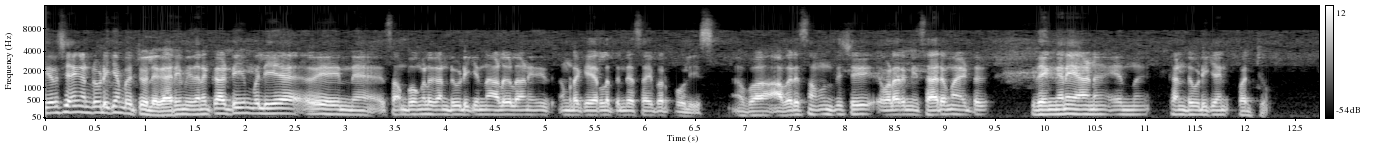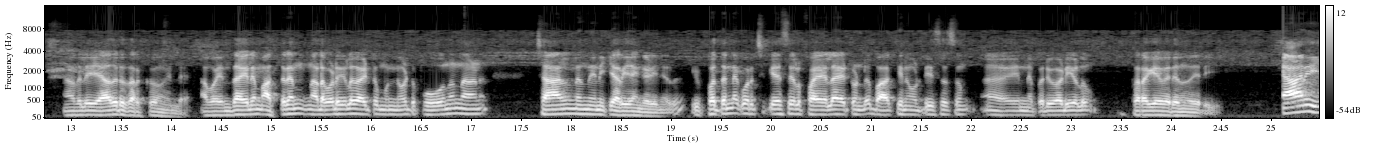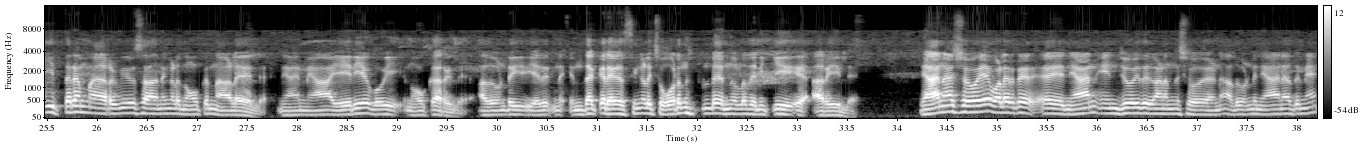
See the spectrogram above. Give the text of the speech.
തീർച്ചയായും കണ്ടുപിടിക്കാൻ പറ്റൂല. കാര്യം ഇതിനെക്കാട്ടിയും വലിയ പിന്നെ സംഭവങ്ങൾ കണ്ടുപിടിക്കുന്ന ആളുകളാണ് നമ്മുടെ കേരളത്തിന്റെ സൈബർ പോലീസ്. അപ്പോൾ അവരെ സംബന്ധിച്ച് വളരെ നിസാരമായിട്ട് ഇതെങ്ങനെയാണ് എന്ന് കണ്ടുപിടിക്കാൻ പറ്റും. അതിൽ യാതൊരു തർക്കവുമില്ല അപ്പോൾ എന്തായാലും അത്തരം നടപടികളുമായിട്ട് മുന്നോട്ട് പോകുന്നെന്നാണ് ചാനലിൽ നിന്ന് എനിക്ക് അറിയാൻ കഴിഞ്ഞത്. ഇപ്പോൾ തന്നെ കുറച്ച് കേസുകൾ ഫയലായിട്ടുണ്ട്. ബാക്കി നോട്ടീസസും പിന്നെ പരിപാടികളും പിറകെ വരുന്നതായിരിക്കും. ഞാൻ ഇത്തരം റിവ്യൂ സാധനങ്ങൾ നോക്കുന്ന ആളേ അല്ല. ഞാൻ ആ ഏരിയ പോയി നോക്കാറില്ല. അതുകൊണ്ട് എന്തൊക്കെ രഹസ്യങ്ങൾ ചോർന്നിട്ടുണ്ട് എന്നുള്ളത് എനിക്ക് അറിയില്ല. ഞാൻ ആ ഷോയെ വളരെ ഞാൻ എൻജോയ് ചെയ്ത് കാണുന്ന ഷോയാണ്. അതുകൊണ്ട് ഞാനതിനെ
